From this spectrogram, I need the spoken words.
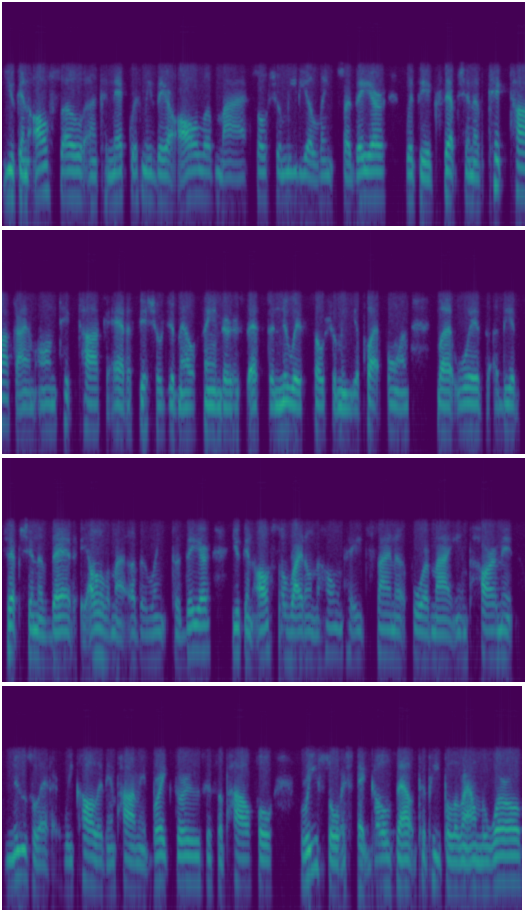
You can also uh, connect with me there. All of my social media links are there, with the exception of TikTok. I am on TikTok at official Jamelle Sanders. That's the newest social media platform. But with the exception of that, all of my other links are there. You can also, right on the homepage, sign up for my empowerment newsletter. We call it Empowerment Breakthroughs. It's a powerful resource that goes out to people around the world.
